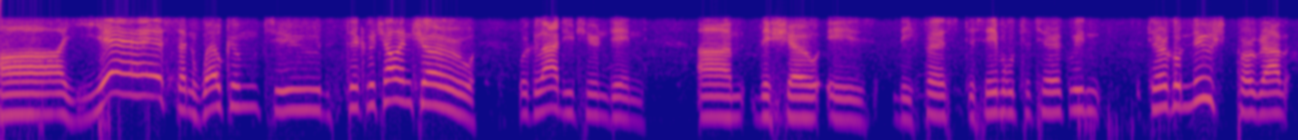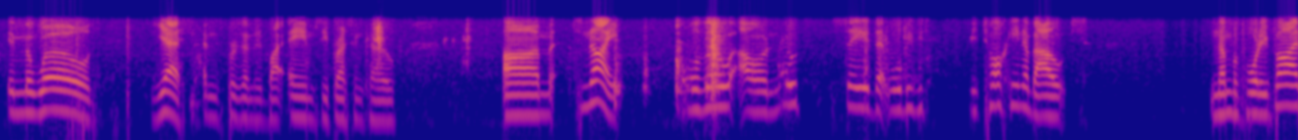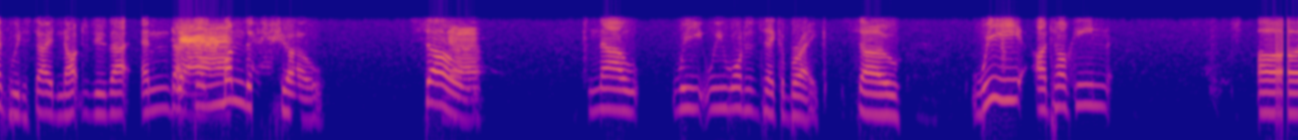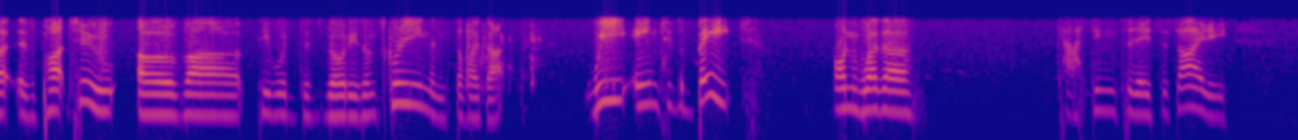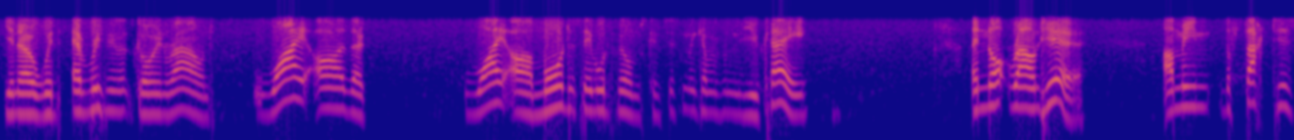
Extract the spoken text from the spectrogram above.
Ah, yes, and welcome to the Satirically Challenged Show. We're glad you tuned in. Um, this show is the first disabled satirical, satirical news program in the world. Yes, and it's presented by AMC Press and Co. Um, tonight, although our notes say that we'll be, be talking about number 45, we decided not to do that, and that's Yeah. a Monday show. So now we we wanted to take a break. So we are talking uh, as part two of uh, people with disabilities on screen and stuff like that. We aim to debate on whether casting today's society, you know, with everything that's going around, why are the why are more disabled films consistently coming from the UK and not round here? I mean, the fact is,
